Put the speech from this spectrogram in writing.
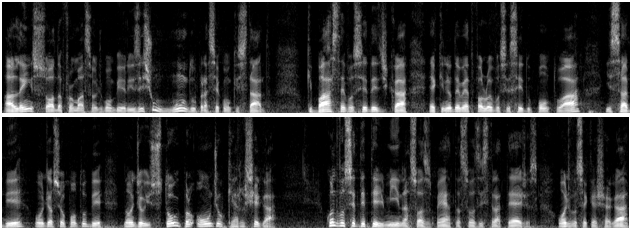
além só da formação de bombeiro. Existe um mundo para ser conquistado. O que basta é você dedicar, é que nem o Demetrio falou, é você sair do ponto A e saber onde é o seu ponto B, onde eu estou e para onde eu quero chegar. Quando você determina as suas metas, suas estratégias, onde você quer chegar,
